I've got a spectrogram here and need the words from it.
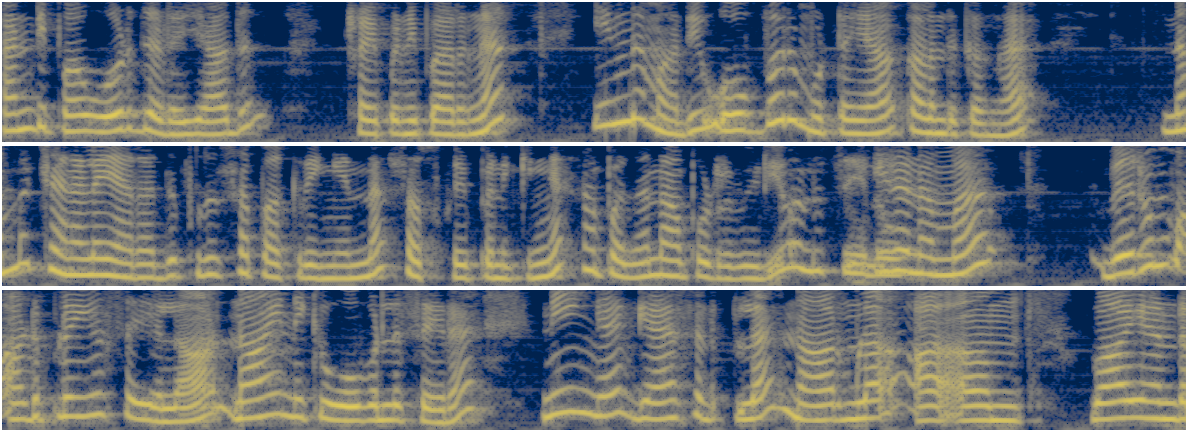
கண்டிப்பாக ஒரு தடையாவது ட்ரை பண்ணி பாருங்கள் இந்த மாதிரி ஒவ்வொரு முட்டையாக கலந்துக்கோங்க. நம்ம சேனலை யாராவது புதுசாக பார்க்குறீங்கன்னா சப்ஸ்கிரைப் பண்ணிக்கோங்க. அப்போ தான் நான் போடுற வீடியோ வந்து சேரும். இதை நம்ம வெறும் அடுப்புலையும் செய்யலாம். நான் இன்றைக்கி ஓவனில் செய்கிறேன் நீங்கள் கேஸ் அடுப்பில் நார்மலாக வாயாண்ட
